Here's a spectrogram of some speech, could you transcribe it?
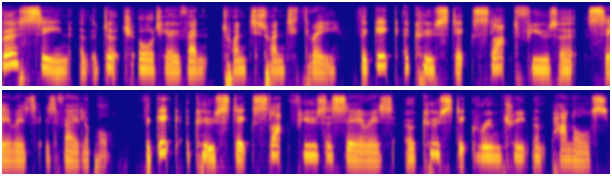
First seen at the Dutch Audio Event 2023, the GIK Acoustic SlatFusor series is available. The GIK Acoustic SlatFusor series are acoustic room treatment panels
